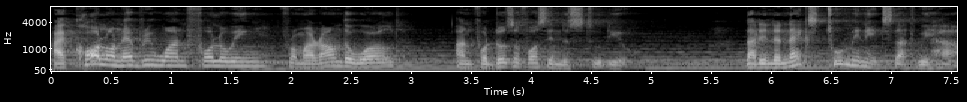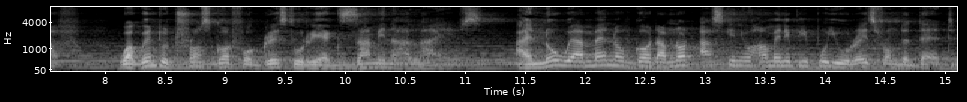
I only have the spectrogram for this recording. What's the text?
I call on everyone following from around the world and for those of us in the studio that in the next two minutes that we have, we're going to trust God for grace to re examine our lives. I know we are men of God. I'm not asking you how many people you raise from the dead.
